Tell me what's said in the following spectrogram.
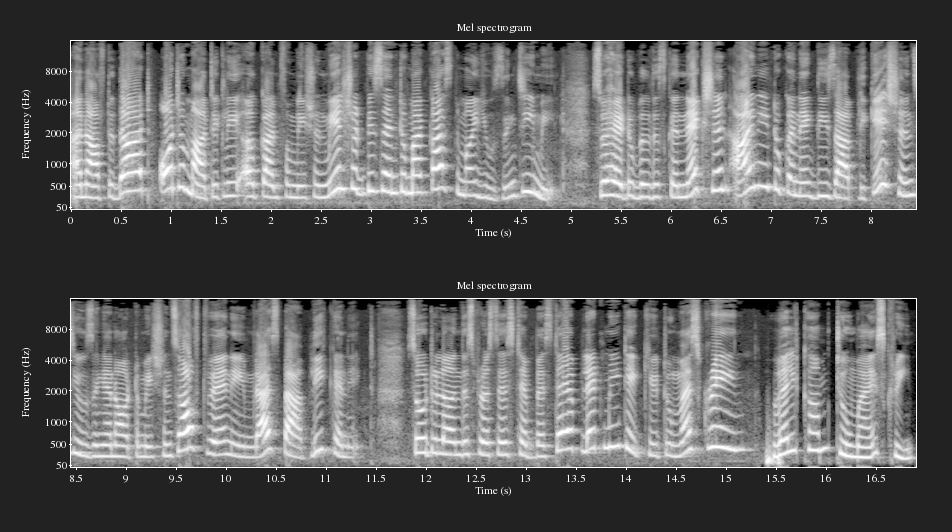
And after that, automatically a confirmation mail should be sent to my customer using Gmail. So here to build this connection, I need to connect these applications using an automation software named as Pabbly Connect. So to learn this process step by step, let me take you to my screen. Welcome to my screen.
